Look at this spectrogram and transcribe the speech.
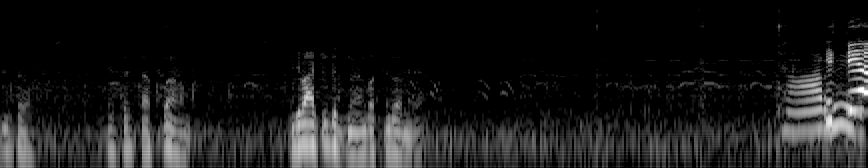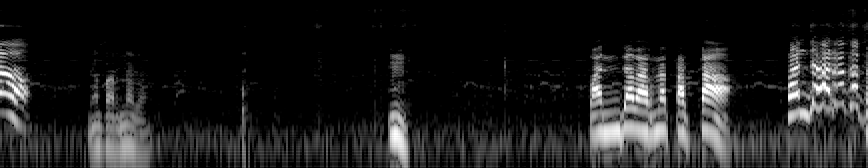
കേട്ടോ മറ്റേ സ്റ്റഫ് വേണം. ഇജ്ജ് പാട്ടിട്ട് ഞാൻ പറഞ്ഞുതരാം. കിട്ടിയോ? ഞാൻ പറഞ്ഞുതരാം. പഞ്ചവർണ തത്ത പഞ്ചവർണ തത്ത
